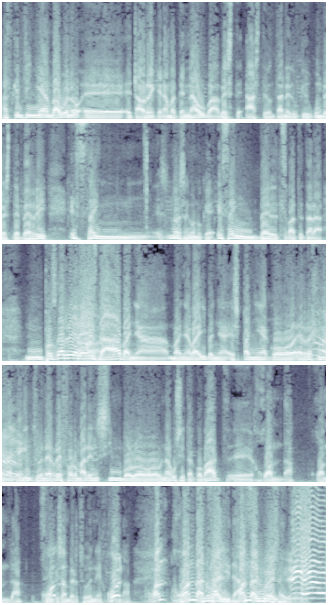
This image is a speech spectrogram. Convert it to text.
Azken finean, ba, bueno, e, eta horrek eramaten nau, ba, beste, aste hontan eduki dugun beste berri, ez zain, ez, no esango nuke, ez zain beltz batetara. Mm, Pozgarri ere ez da, baina, baina bai, baina Espainiako erregimenak egin zuen erreformaren simbolo nagusitako bat, e, Juan da. Juan da, zenik esan bertzuen, eh, Juan da. Juan, Juan da Ez nuen, ari da, Juan da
